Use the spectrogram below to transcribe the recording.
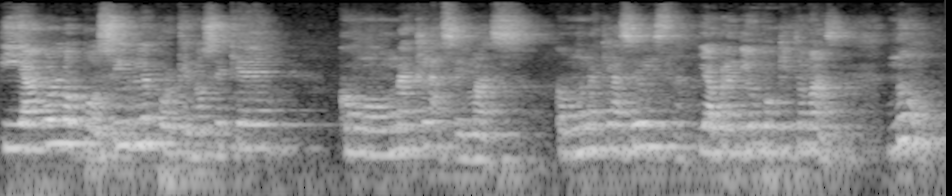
Y hago lo posible porque no se quede como una clase más, como una clase vista, y aprendí un poquito más. No,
